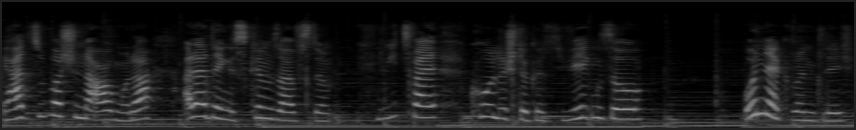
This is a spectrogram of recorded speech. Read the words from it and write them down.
Er hat super schöne Augen, oder? Allerdings, Kim seufzte. Wie zwei Kohlestücke. Sie wirken so unergründlich.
